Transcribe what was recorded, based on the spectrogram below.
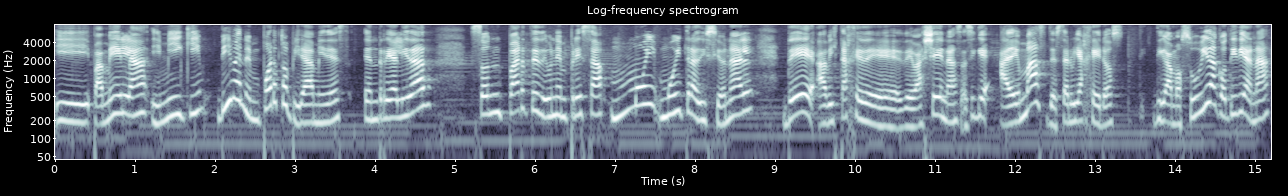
y Pamela y Miki. Viven en Puerto Pirámides. En realidad son parte de una empresa muy, muy tradicional de avistaje de, ballenas. Así que además de ser viajeros, digamos, su vida cotidiana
